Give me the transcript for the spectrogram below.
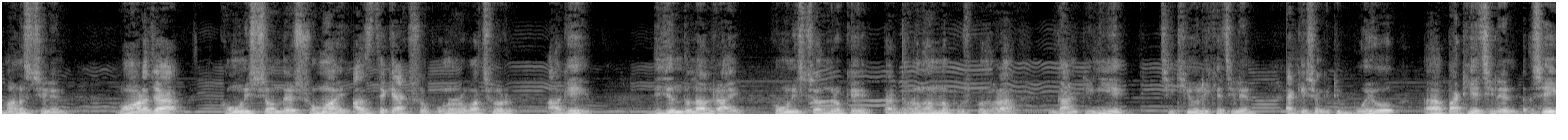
মানুষ ছিলেন। মহারাজা কৌনিশচন্দ্রের সময়, আজ থেকে একশো পনেরো বছর আগে দ্বিজেন্দ্রলাল রায় কৌনিশচন্দ্রকে তার ধনধন্য পুষ্পধরা গানটি নিয়ে চিঠিও লিখেছিলেন। একই সঙ্গে একটি বইও পাঠিয়েছিলেন। সেই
